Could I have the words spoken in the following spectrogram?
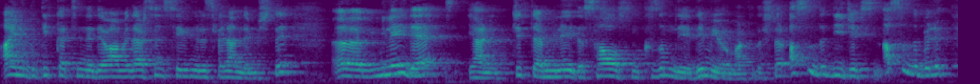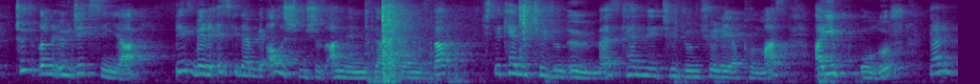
aynı bu dikkatinle devam edersen seviniriz falan demişti. E, Miley de yani cidden Miley de sağ olsun kızım diye demiyorum arkadaşlar. Aslında diyeceksin. Aslında böyle çocuklarını öveceksin ya. Biz böyle eskiden bir alışmışız annemizden babamızdan. İşte kendi çocuğun övülmez, kendi çocuğun şöyle yapılmaz, ayıp olur. Yani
